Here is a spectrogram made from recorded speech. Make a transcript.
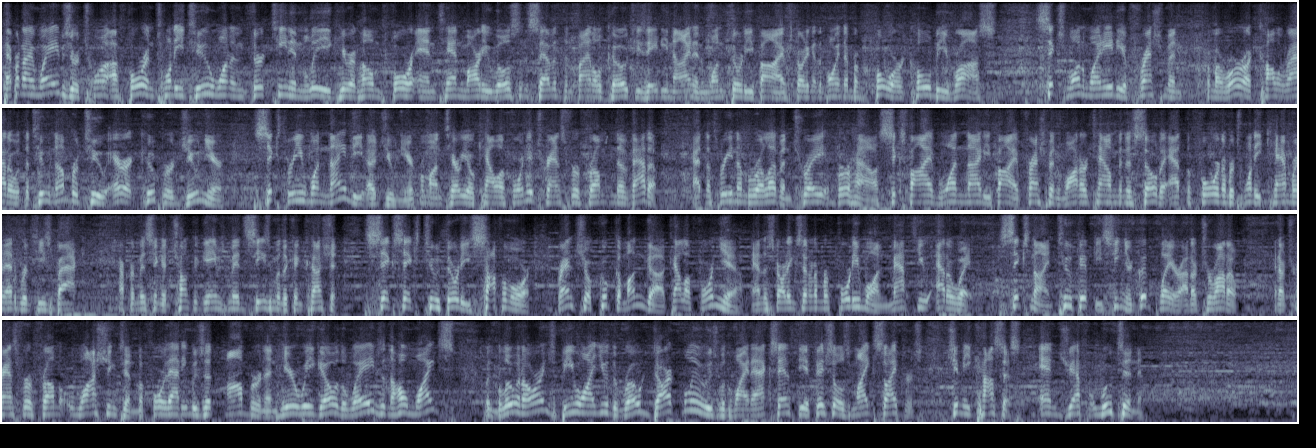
Pepperdine Waves are tw- uh, 4 and 22, 1 and 13 in league here at home. 4 and 10. Marty Wilson, seventh and final coach. He's 89 and 135. Starting at the point number four, Colbey Ross, 6'1", 180, a freshman from Aurora, Colorado. With the two, number two, Eric Cooper Jr., 6'3", 190, a junior from Ontario, California, transfer from Nevada. At the three, number 11, Trey Burhouse, 6'5", 195, freshman, Watertown, Minnesota. At the four, number 20, Kameron Edwards. He's back after missing a chunk of games mid-season with a concussion. 6'6", 230, sophomore, Rancho Cucamonga, California. And the starting center number 41, Matthew Atewe, 6'9", 250, senior, good player out of Toronto. And a transfer from Washington. Before that, he was at Auburn. And here we go, the Waves and the home whites with blue and orange. BYU, the road dark blues with white accents. The officials, Mike Cyphers, Jimmy Casas, and Jeff Wooten.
